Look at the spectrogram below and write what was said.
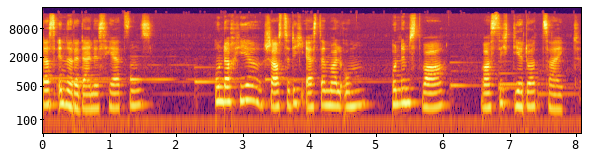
das Innere deines Herzens und auch hier schaust du dich erst einmal um und nimmst wahr, was sich dir dort zeigt.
